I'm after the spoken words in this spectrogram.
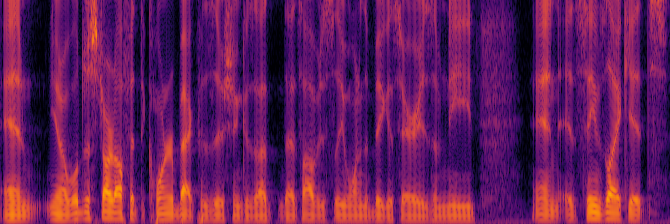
And, you know, we'll just start off at the cornerback position because that's obviously one of the biggest areas of need. And it seems like it's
